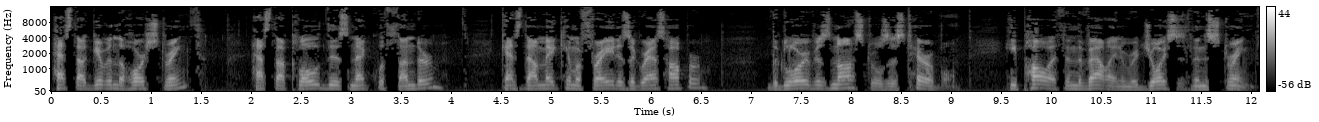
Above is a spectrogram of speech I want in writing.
Hast thou given the horse strength? Hast thou clothed his neck with thunder? Canst thou make him afraid as a grasshopper? The glory of his nostrils is terrible. He paweth in the valley and rejoiceth in his strength.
